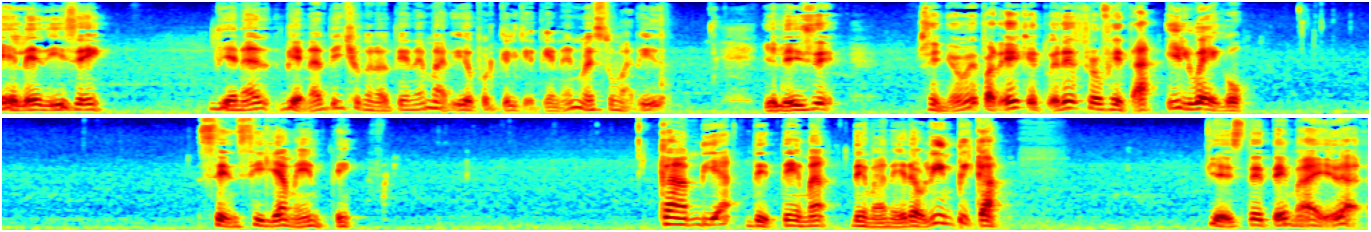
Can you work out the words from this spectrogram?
él le dice, bien, has dicho que no tiene marido porque el que tiene no es su marido. Y él le dice, Señor, me parece que tú eres profeta. Y luego, sencillamente, cambia de tema de manera olímpica. Y este tema era,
